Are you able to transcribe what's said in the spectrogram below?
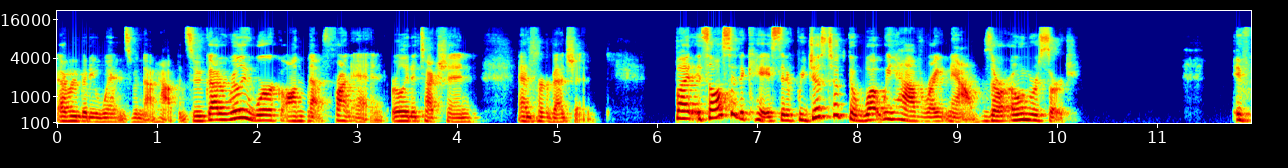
Everybody wins when that happens. So we've got to really work on that front end early detection and prevention. But it's also the case that if we just took the what we have right now is our own research if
